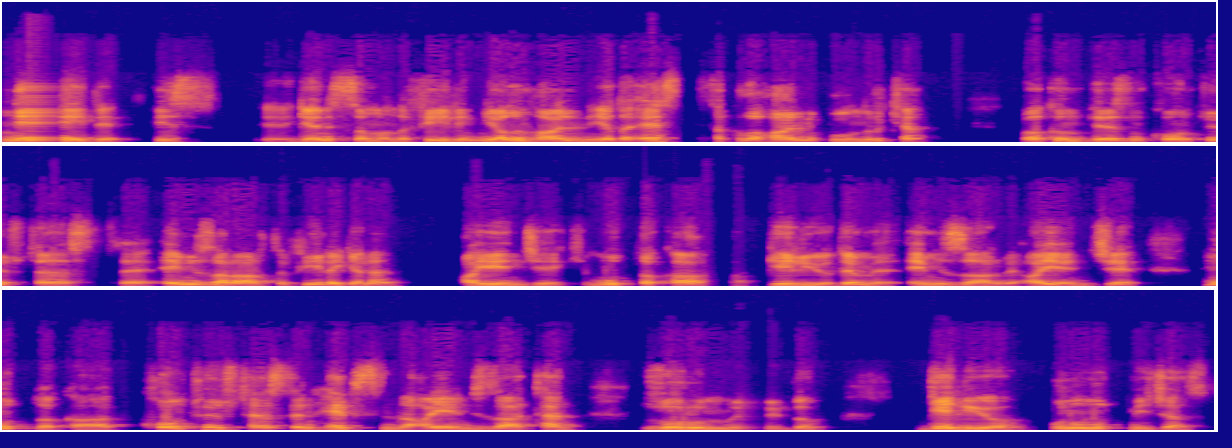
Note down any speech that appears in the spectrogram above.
Neydi? Biz e, geniş zamanda fiilin yalın halini ya da es takılı halini kullanırken bakın present continuous tense'te emizar artı fiile gelen ing eki mutlaka geliyor değil mi? Emizar ve ing mutlaka continuous tense'lerin hepsinde ing zaten zorunluydu. Geliyor. Bunu unutmayacağız.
